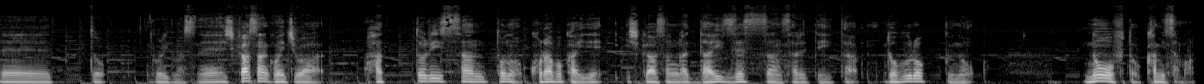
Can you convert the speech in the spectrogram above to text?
えー、っとこれいきますね。石川さんこんにちは。服部さんとのコラボ会で石川さんが大絶賛されていたドブロックの「農夫と神様」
